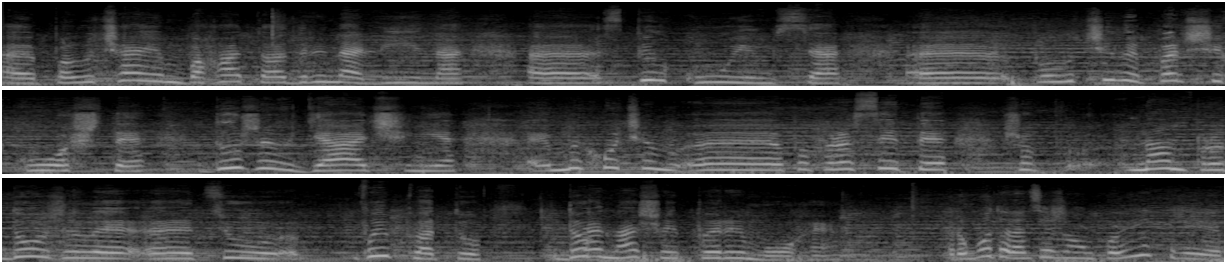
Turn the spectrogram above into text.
е, получаємо багато адреналіна, е, спілкуємося, отримали перші кошти. Дуже вдячні. Ми хочемо попросити, щоб нам продовжили цю виплату до нашої перемоги. Робота на свіжому повітрі е,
